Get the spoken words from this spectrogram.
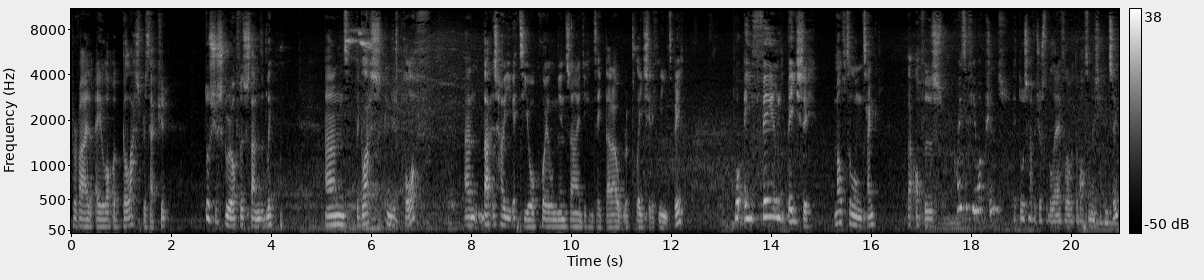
provide a lot of glass protection, does just screw off as standardly. And the glass can just pull off. And that is how you get to your coil on the inside. You can take that out, replace it if needs be. But a fairly basic mouth-to-lung tank that offers quite a few options. It does have adjustable airflow at the bottom, as you can see.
